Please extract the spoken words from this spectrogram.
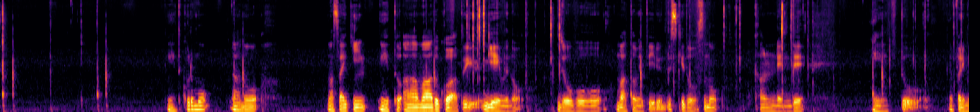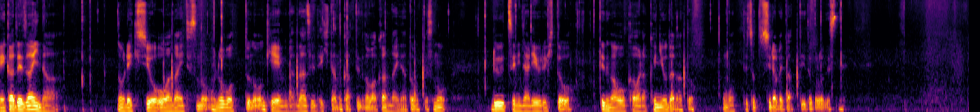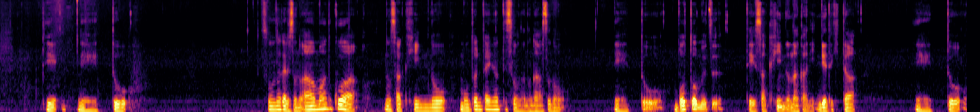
えー、とこれもあの、まあ、最近、えーと「アーマードコア」というゲームの情報をまとめているんですけどその関連でえっ、とやっぱりメカデザイナーの歴史を追わないとそのロボットのゲームがなぜできたのかっていうのが分かんないなと思ってそのルーツになりうる人っていうのが大河原邦夫だなと思ってちょっと調べたっていうところですね。でえー、っとその中でそのアーマードコアの作品の元ネタになってそうなのがそのえー、と「ボトムズ」っていう作品の中に出てきたえー、と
